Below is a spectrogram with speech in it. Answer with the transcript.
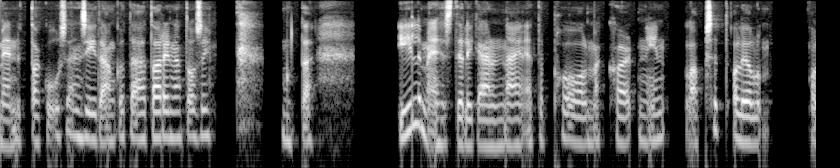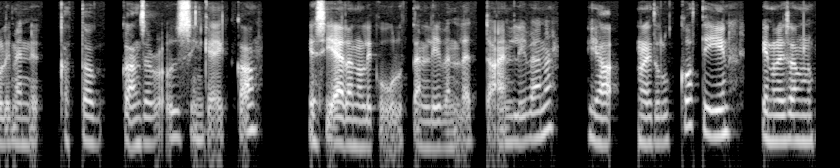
mennyt takuuseen siitä, onko tämä tarina tosi. Mutta ilmeisesti oli käynyt näin, että Paul McCartneyn lapset oli, ollut, oli mennyt katsoa Guns N' Rosesin keikkaa. Ja siellä ne oli kuullut tämän Live and Let Die livenä. Ja ne oli tullut kotiin ja ne oli sanonut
